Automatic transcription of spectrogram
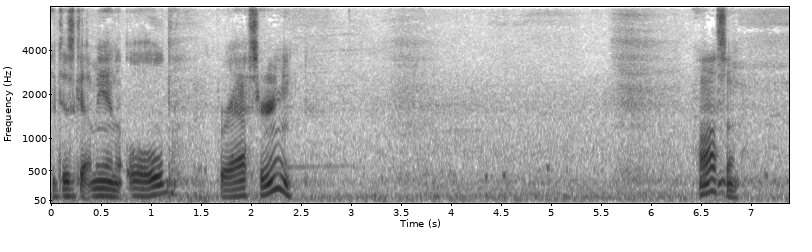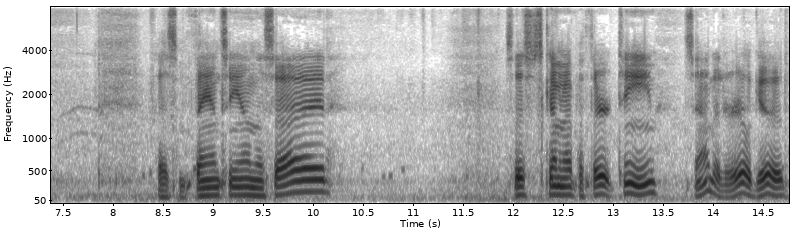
it just got me an old brass ring. Awesome. Got some fancy on the side. So this is coming up a 13. Sounded real good.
